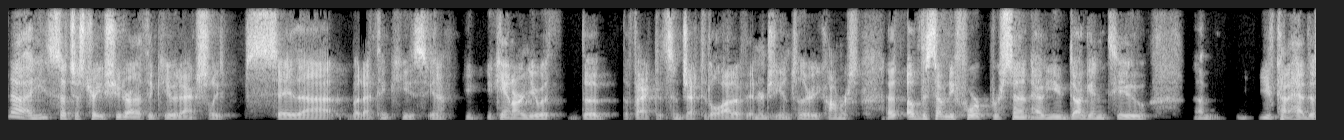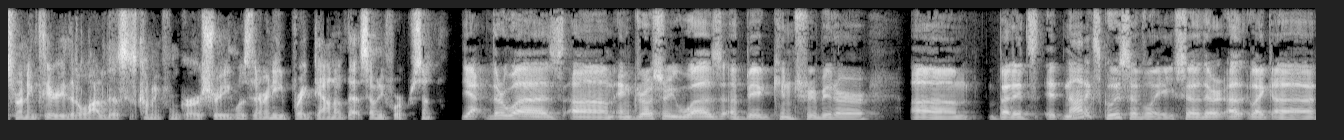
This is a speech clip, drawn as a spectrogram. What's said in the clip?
No, he's such a straight shooter. I think he would actually say that, but I think he's you know you, you can't argue with the the fact it's injected a lot of energy into their e-commerce. Uh, of the seventy four percent, have you dug into? Um, you've kind of had this running theory that a lot of this is coming from grocery. Was there any breakdown of that seventy four percent? Yeah, there was, um, and grocery was a big contributor, um, but it's it not exclusively. So there, uh, like. Uh,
